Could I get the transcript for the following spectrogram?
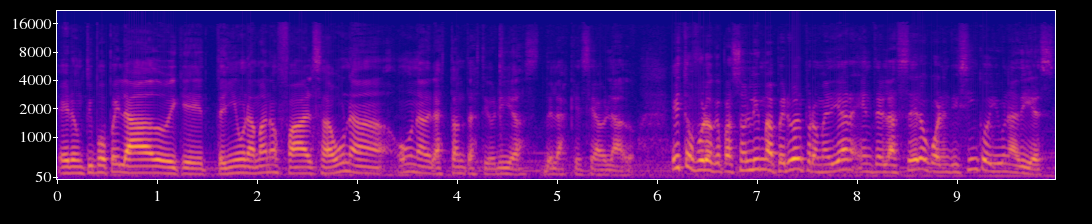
era un tipo pelado y que tenía una mano falsa. Una, una de las tantas teorías de las que se ha hablado. Esto fue lo que pasó en Lima, Perú, al promediar entre las 0.45 y 1.10.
